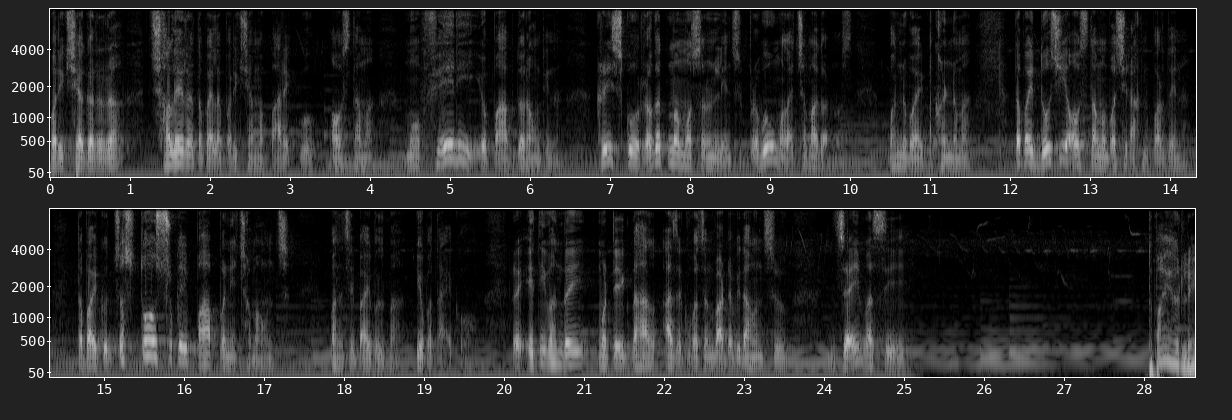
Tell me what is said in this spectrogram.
परीक्षा गरेर छलेर तपाईँलाई परीक्षामा पारेको अवस्थामा म फेरि यो पाप दोहोऱ्याउँदिनँ। क्रिसको रगतमा म शरण लिन्छु। प्रभु मलाई क्षमा गर्नुहोस्। भन्नुभएको खण्डमा तपाईँ दोषी अवस्थामा बसिराख्नु पर्दैन। तपाईँको जस्तो सुकै पाप पनि क्षमा हुन्छ। भनेर चाहिँ बाइबलमा यो बताएको हो। र यति भन्दै म टेक दाहाल आजको वचनबाट बिदा हुन्छु। जय मसी तपाईँहरूले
